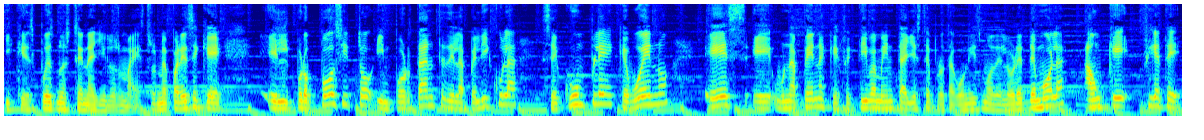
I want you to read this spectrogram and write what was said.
y que después no estén allí los maestros. Me parece que el propósito importante de la película se cumple, qué bueno, es eh, una pena que efectivamente haya este protagonismo de Loret de Mola, aunque, fíjate,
